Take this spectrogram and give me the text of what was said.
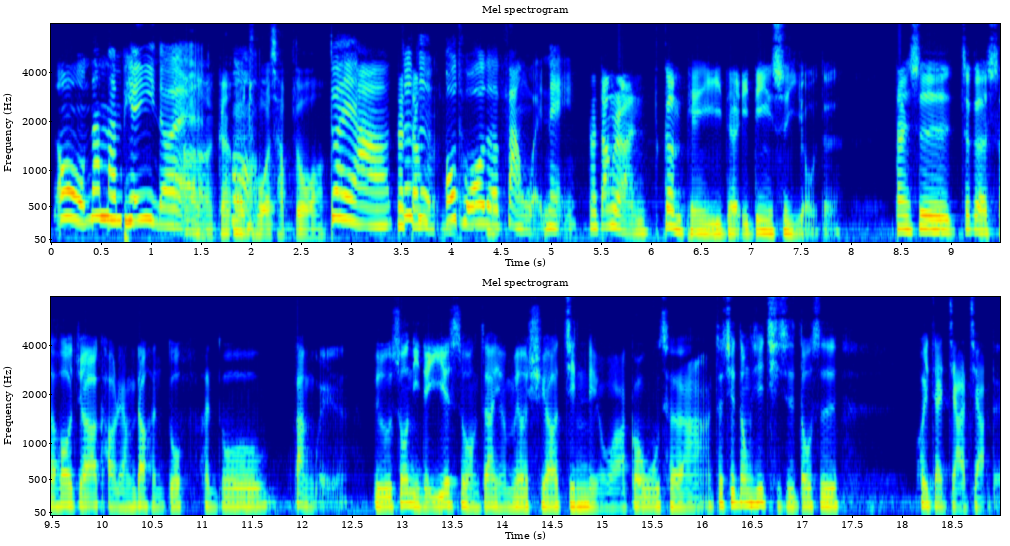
哦，那蛮便宜的哎，嗯，跟 O to O 差不多。对啊，这是 O to O 的范围内。那当然，更便宜的一定是有的，但是这个时候就要考量到很多很多范围了。比如说，你的一页式网站有没有需要金流啊、购物车啊这些东西，其实都是会在加价的。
